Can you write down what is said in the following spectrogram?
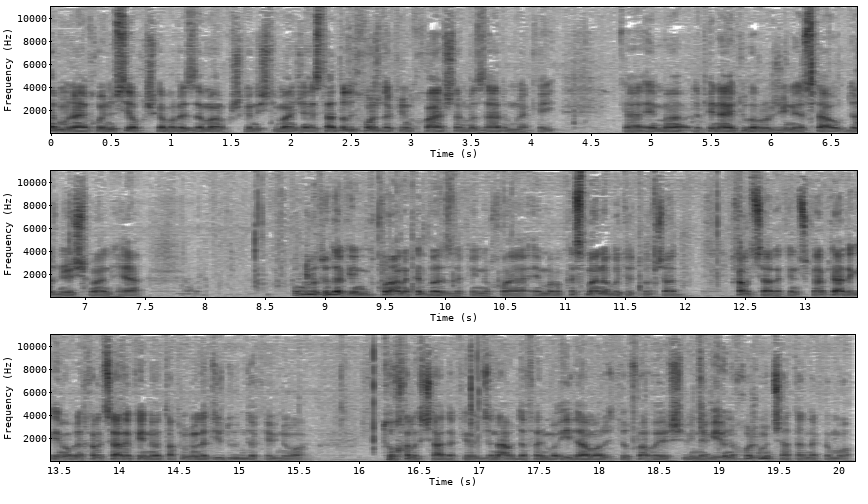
فەرمونای خۆی نووسی خوشکە بەڕێ زەمان خوشکە نیشتیمان ئێستا دڵی خۆش دەکەین خخوای شەر مەزارم نەکەی. کە ئێمە لە پێناوی تو بە ڕۆژین ئێستا و دەستنوێشمان هەیە. لە تو دەکەین قورانەکەت بەرز دەکەین خخوای ئێمە بە کەسمان نەگوتێت تۆ شاد خەڵک چا دەکەین. چکار کاتێک ئێمە بڵێ خەڵک چا دەکەینەوە؟ تقریبا لە دیدون دەکەینەوە. تۆ خەڵک چا دەکەوێت جناب دەفەرمە ئیدا مەڕیت و فەهۆی شوی نەگەی نەخۆش من چاتە نەکەمەوە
